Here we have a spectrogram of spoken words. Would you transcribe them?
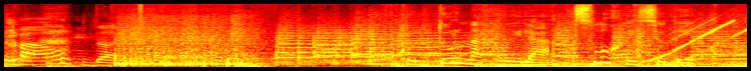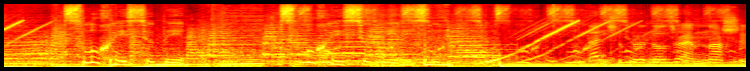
Да. Культурна хвиля. Слухай сюди. Слухай сюди. Слухай сюди. Дальше продолжаем наши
